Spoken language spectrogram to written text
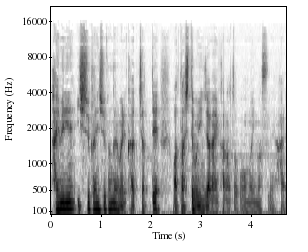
早めにね1週間2週間ぐらい前に買っちゃって渡してもいいんじゃないかなと思いますね。はい。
